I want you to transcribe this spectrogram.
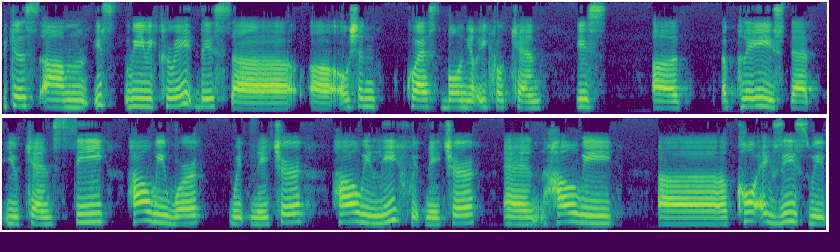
because um, it's we, we create this uh, uh, Ocean Quest Borneo Eco Camp is a, a place that you can see how we work with nature, how we live with nature, and how we uh, coexist with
